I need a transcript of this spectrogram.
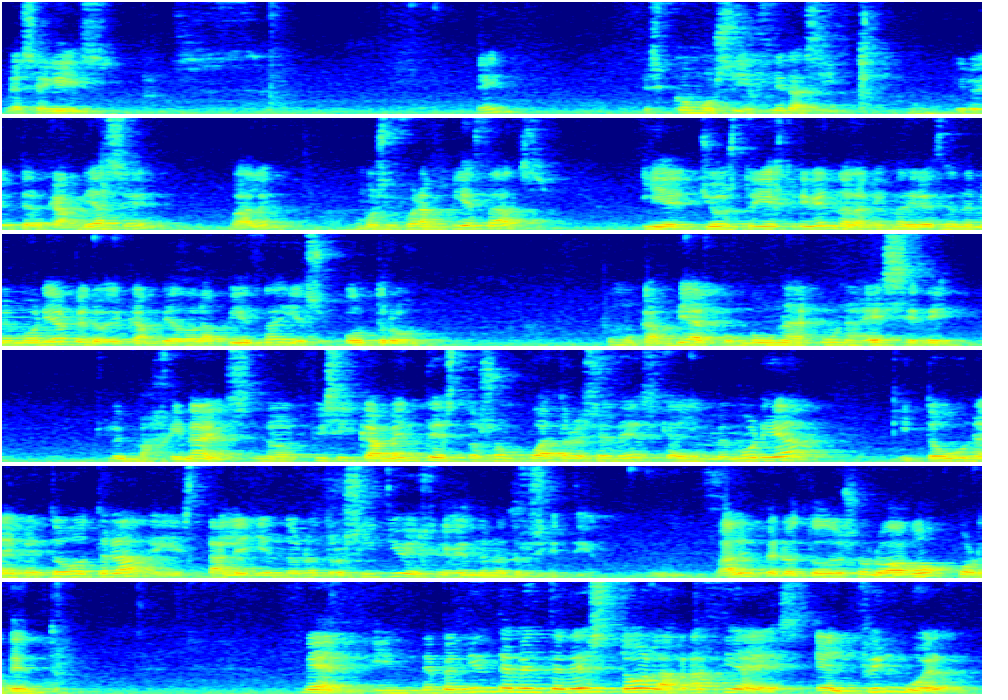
¿Me seguís? ¿Eh? Es como si hiciera así y lo intercambiase, ¿vale? Como si fueran piezas y yo estoy escribiendo la misma dirección de memoria, pero he cambiado la pieza y es otro. ¿Cómo cambiar? Pongo una, una SD. ¿Lo imagináis? No, físicamente estos son cuatro SDs que hay en memoria, quito una y meto otra y está leyendo en otro sitio y escribiendo en otro sitio. ¿Vale? Pero todo eso lo hago por dentro. Bien, independientemente de esto, la gracia es el firmware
